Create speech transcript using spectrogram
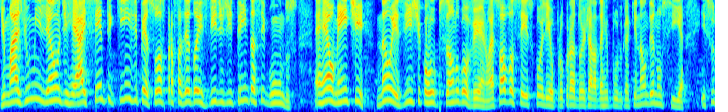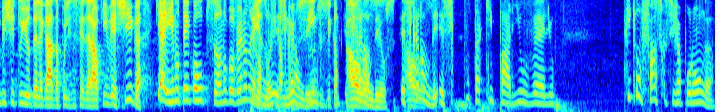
de mais de um milhão de reais, 115 pessoas para fazer dois vídeos de 30 segundos. É realmente não existe corrupção no governo. É só você escolher o Procurador-Geral da República que não denuncia e substituir o delegado da Polícia Federal que investiga, que aí não tem corrupção no governo Pelo mesmo. amor, Fica esse cara é muito um Deus. simples, fica Esse cara é um Aulas. Deus. Esse cara é um Aulas. Deus. Esse puta que pariu, velho. O que, que eu faço com esse Japoronga?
